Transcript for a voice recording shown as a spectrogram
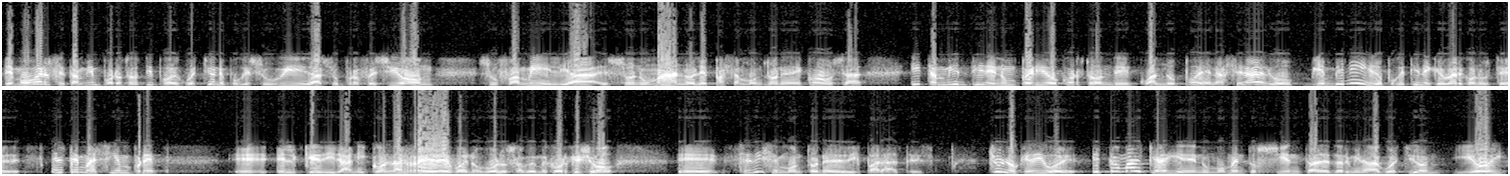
de moverse también por otro tipo de cuestiones, porque es su vida, su profesión, su familia, eh, son humanos, les pasan montones de cosas, y también tienen un periodo corto donde cuando pueden hacer algo, bienvenido, porque tiene que ver con ustedes. El tema es siempre eh, el que dirán, y con las redes, bueno, vos lo sabés mejor que yo, eh, se dicen montones de disparates. Yo lo que digo es, ¿está mal que alguien en un momento sienta determinada cuestión y hoy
